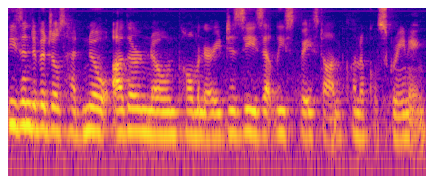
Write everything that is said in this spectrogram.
these individuals had no other known pulmonary disease, at least based on clinical screening.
